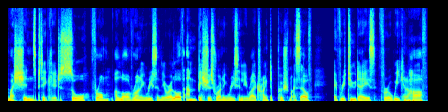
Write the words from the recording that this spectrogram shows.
my shins particularly are just sore from a lot of running recently or a lot of ambitious running recently, right? Trying to push myself every two days for a week and a half.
